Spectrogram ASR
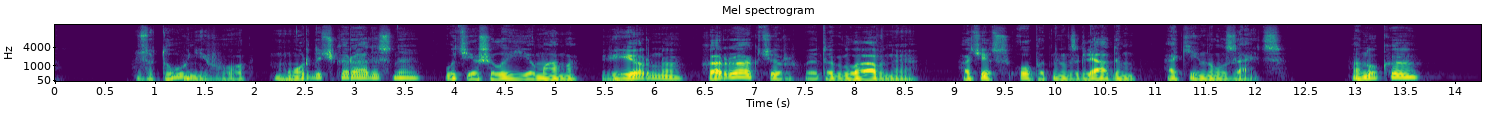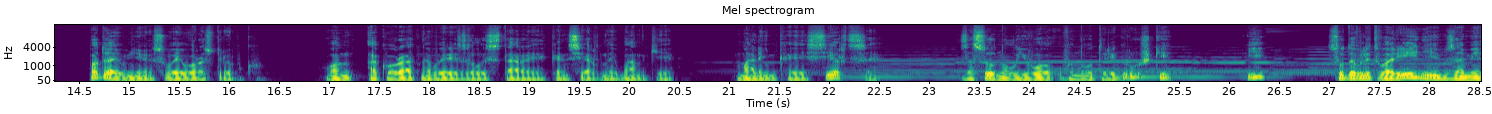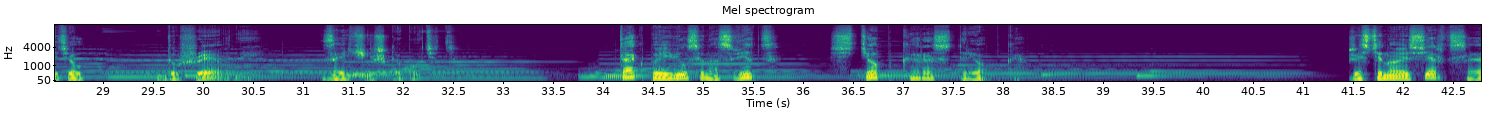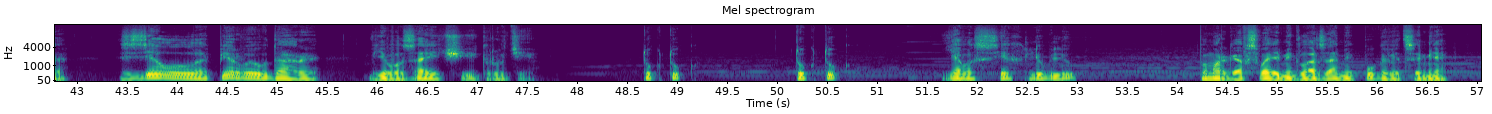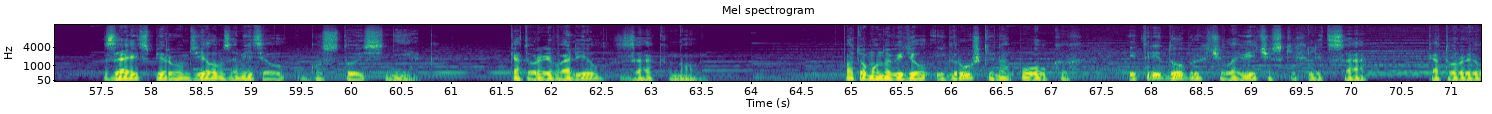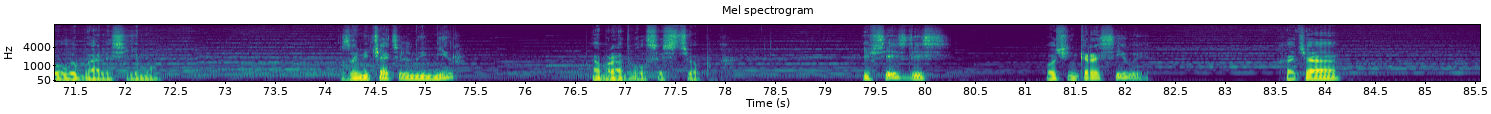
Зато у него мордочка радостная, утешила ее мама. Верно, характер — это главное. Отец опытным взглядом окинул зайца. А ну-ка, подай мне своего растрепку. Он аккуратно вырезал из старой консервной банки маленькое сердце, засунул его внутрь игрушки и с удовлетворением заметил «Душевный зайчишка будет». Так появился на свет Степка-растрепка. Жестяное сердце сделало первые удары в его заячьей груди. Тук-тук, тук-тук, я вас всех люблю. Поморгав своими глазами-пуговицами, заяц первым делом заметил густой снег, который валил за окном. Потом он увидел игрушки на полках и три добрых человеческих лица, которые улыбались ему. «Замечательный мир!» — обрадовался Степка. «И все здесь очень красивые, хотя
